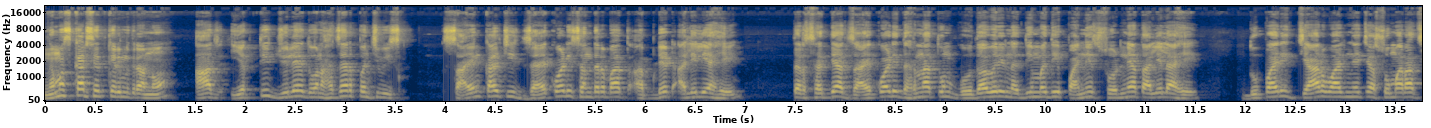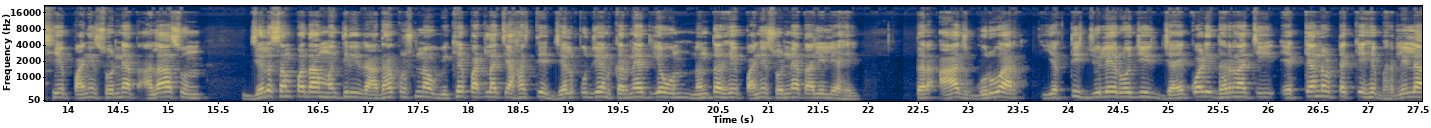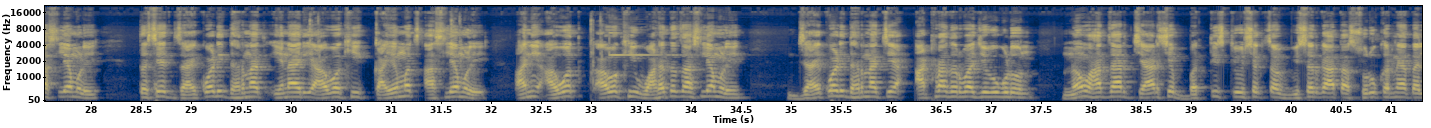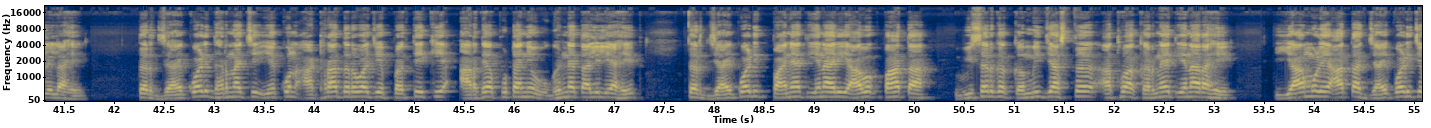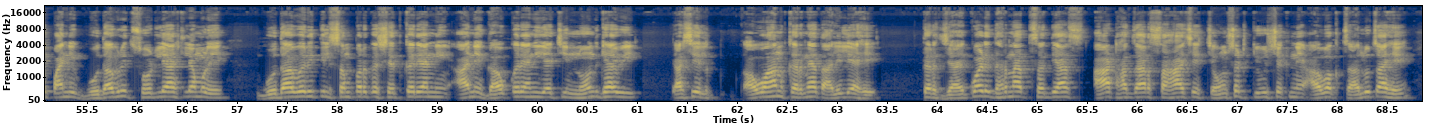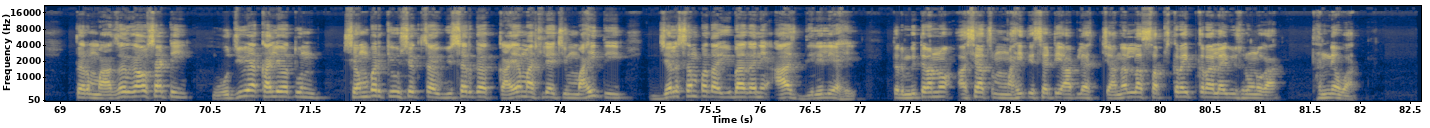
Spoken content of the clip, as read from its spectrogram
नमस्कार शेतकरी मित्रांनो. आज एकतीस जुलै दोन हजार पंचवीस सायंकाळची जायकवाडी संदर्भात अपडेट आलेली आहे. तर सध्या जायकवाडी धरणातून गोदावरी नदीमध्ये पाणी सोडण्यात आलेलं आहे. दुपारी चार वाजण्याच्या सुमारास हे पाणी सोडण्यात आलं असून जलसंपदा मंत्री राधाकृष्ण विखे पाटलाच्या हस्ते जलपूजन करण्यात येऊन नंतर हे पाणी सोडण्यात आलेले आहे. तर आज गुरुवार एकतीस जुलै रोजी जायकवाडी धरणाची एक्क्याण्णव टक्के हे भरलेलं असल्यामुळे तसेच जायकवाडी धरणात येणारी आवक ही कायमच असल्यामुळे आणि आवक आवक ही वाढतच असल्यामुळे जायकवाडी धरणाचे अठरा दरवाजे उघडून नऊ हजार चारशे बत्तीस क्युसेकचा विसर्ग आता सुरू करण्यात आलेला आहे. तर जायकवाडी धरणाचे एकूण अठरा दरवाजे प्रत्येकी अर्ध्या फुटाने उघडण्यात आलेले आहेत. तर जायकवाडीत पाण्यात येणारी आवक पाहता विसर्ग कमी जास्त अथवा करण्यात येणार आहे. यामुळे आता जायकवाडीचे पाणी गोदावरीत सोडले असल्यामुळे गोदावरीतील संपर्क शेतकऱ्यांनी आणि गावकऱ्यांनी याची नोंद घ्यावी असे आवाहन करण्यात आलेले आहे. तर जायकवाडी धरणात सध्या आठ हजार सहाशे चौसष्ट क्युसेकने आवक चालूच आहे. तर माजलगावसाठी उजव्या कालव्यातून शंभर क्युसेकचा विसर्ग कायम असल्याची माहिती जलसंपदा विभागाने आज दिलेली आहे. तर मित्रांनो अशाच माहितीसाठी आपल्या चॅनलला सबस्क्राईब करायला विसरू नका. धन्यवाद.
